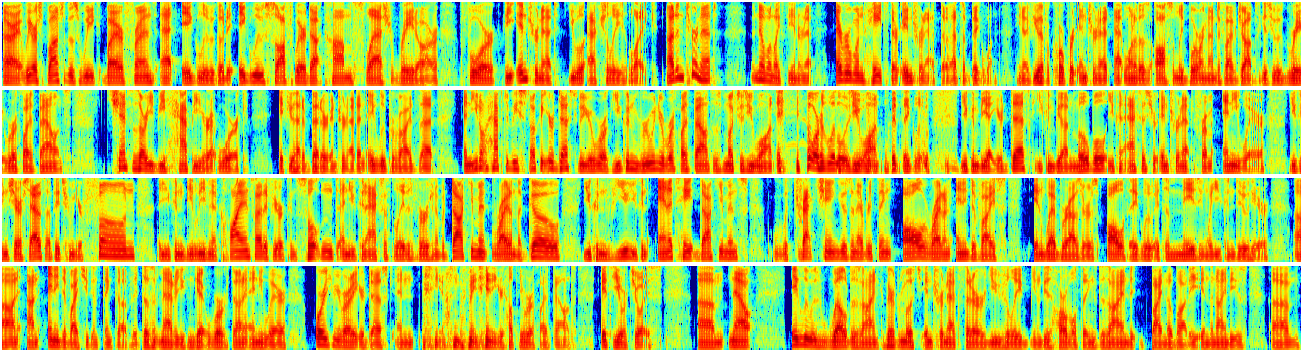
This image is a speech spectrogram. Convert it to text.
All right, we are sponsored this week by our friends at Igloo. Go to igloosoftware.com slash radar for the internet you will actually like. Not internet. No one likes the internet. Everyone hates their intranet, though. That's a big one. You know, if you have a corporate intranet at one of those awesomely boring nine to five jobs that gives you a great work life balance, chances are you'd be happier at work if you had a better intranet. And Igloo provides that. And you don't have to be stuck at your desk to do your work. You can ruin your work life balance as much as you want or as little as you want with Igloo. You can be at your desk, you can be on mobile, you can access your intranet from anywhere. You can share status updates from your phone, you can be leaving a client side if you're a consultant, and you can access the latest version of a document right on the go. You can view, you can annotate documents with track changes and everything, all right on any device in web browsers, all with Igloo. It's amazing what you can do here uh, on, on any device you can think of. It doesn't matter. You can get work done anywhere, or you can be right at your desk and you know maintaining your healthy work life balance. It's your choice. Um, now, Igloo is well designed compared to most intranets that are usually you know these horrible things designed by nobody in the 90s. Um,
